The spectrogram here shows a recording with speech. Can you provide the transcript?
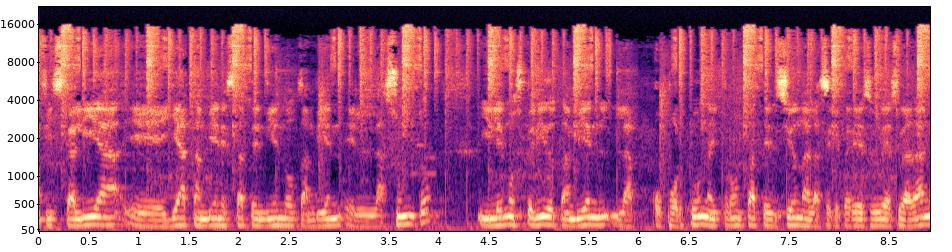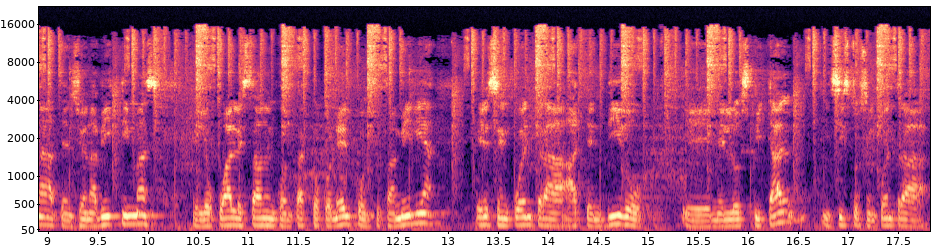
Fiscalía eh, ya también está atendiendo también el asunto y le hemos pedido también la oportuna y pronta atención a la Secretaría de Seguridad Ciudadana, atención a víctimas, en lo cual he estado en contacto con él, con su familia. Él se encuentra atendido eh, en el hospital, insisto, se encuentra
